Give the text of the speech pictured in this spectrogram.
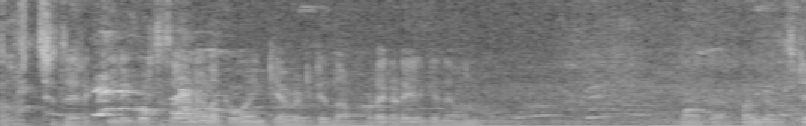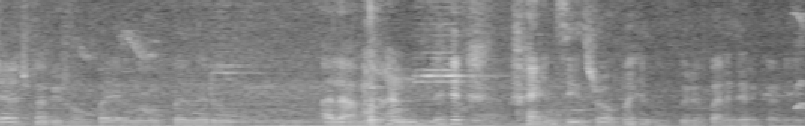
കുറച്ച് തിരക്കിൽ കുറച്ച് സാധനങ്ങളൊക്കെ വാങ്ങിക്കാൻ വേണ്ടിട്ട് നമ്മുടെ കടയിലേക്ക് തന്നെ വന്നു. നോക്കാം പണ്ട് സ്റ്റേഷനറി ഷോപ്പായിരുന്നു. ഇപ്പൊ ഇതൊരു അല്ല പണ്ട് ഫാൻസി ഷോപ്പായിരുന്നു. ഇപ്പൊ ഒരു പലചരക്ക് കടയിൽ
